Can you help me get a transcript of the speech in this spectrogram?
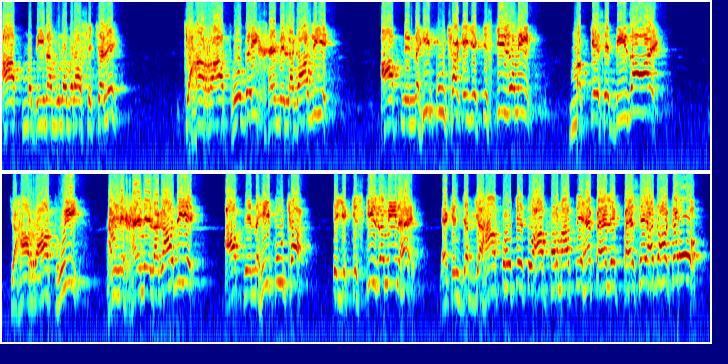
आप मदीना मुनवरा से चले। जहाँ रात हो गई, खैमे लगा दिए। आपने नहीं पूछा कि ये किसकी ज़मीन? मक्के से बीजा आए। जहाँ रात हुई, हमने खैमे लगा दिए। आपने नहीं पूछा कि ये किसकी ज़मीन है। लेकिन जब यहाँ पहुँचे तो आप फरमाते हैं, पहले पैसे अदा करो।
